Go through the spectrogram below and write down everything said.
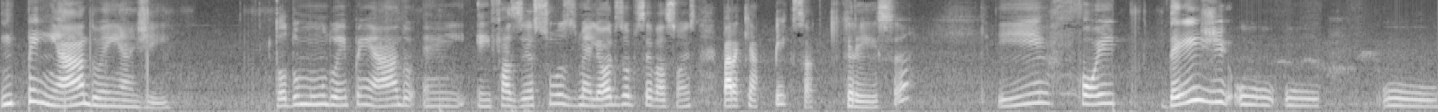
empenhado em agir, todo mundo empenhado em, em fazer as suas melhores observações para que a Pixar cresça. E foi desde o, o, o,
